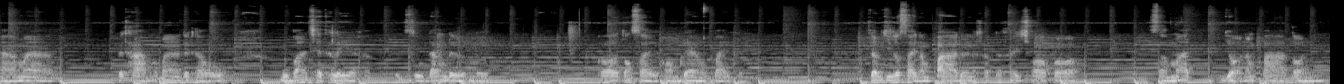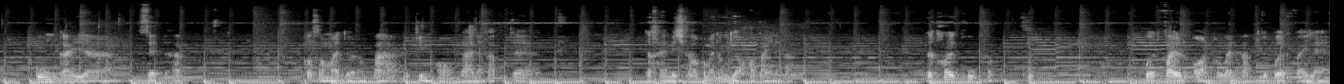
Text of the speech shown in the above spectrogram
หามาไปถามเขามาแถวหมู่บ้านชายทะเลครับ เป็นสูตรดั้งเดิมเลย ก็ต้องใส่หอมแดงลงไปครับจำจริงก็ใส่น้ำปลาด้วยนะครับ ถ้าใครชอบก็สามารถหยาะน้ำปลาตอนกุ้งใกล้จะเสร็จนะครับ ก็สามารถหยอดน้ำปลาให้กลิ่นหอมได้นะครับ แต่ถ้าใครไม่ชอบก็ไม่ต้องหยอดเข้าไปนะครับแล้วค่อยคลุกครับ เปิดไฟอ่อนๆเข้าไว้นะครับอย่าเปิดไฟแรง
